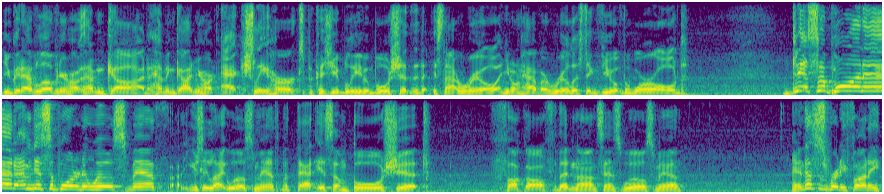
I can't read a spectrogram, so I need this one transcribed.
You could have love in your heart, having God. Having God in your heart actually hurts because you believe in bullshit that it's not real and you don't have a realistic view of the world. Disappointed! I'm disappointed in Will Smith. I usually like Will Smith, but that is some bullshit. Fuck off with that nonsense, Will Smith. And this is pretty funny.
